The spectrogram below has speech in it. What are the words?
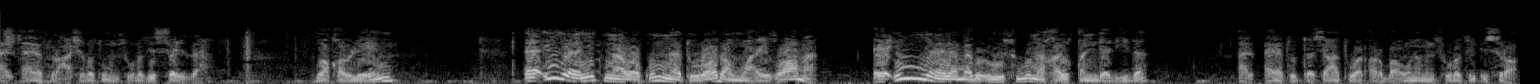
الآية العاشرة من سورة السجدة. وقولهم أإذا متنا وكنا ترابا وعظاما أئنا لمبعوثون خلقا جديدا. الآية التاسعة والأربعون من سورة الإسراء.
